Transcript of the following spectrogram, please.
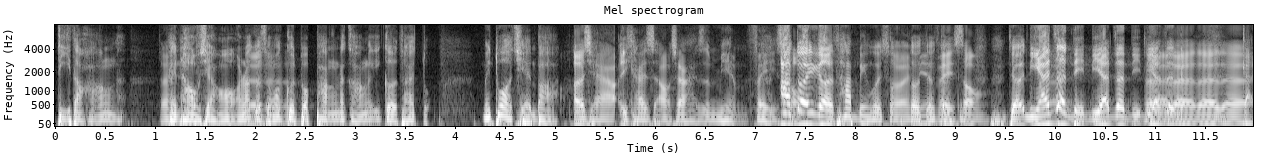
低到好像很好想哦，那个什么 CryptoPunk 那个好像一个才多。没多少钱吧，而且啊，一开始好像还是免费送。啊，对一个他免费送，对免费送，就你还认领，你还认领，你还认领，对对对，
